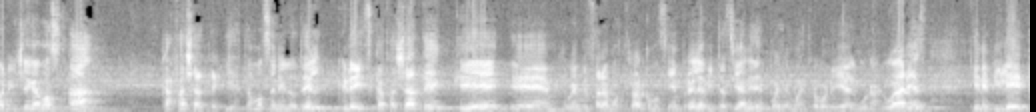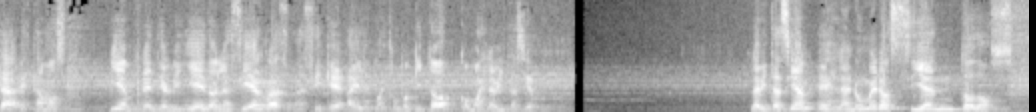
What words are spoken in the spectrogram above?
Bueno, y llegamos a Cafayate y estamos en el hotel Grace Cafayate que eh, les voy a empezar a mostrar como siempre la habitación y después les muestro por ahí algunos lugares. Tiene pileta, estamos bien frente al viñedo, en las sierras, así que ahí les muestro un poquito cómo es la habitación. La habitación es la número 102.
